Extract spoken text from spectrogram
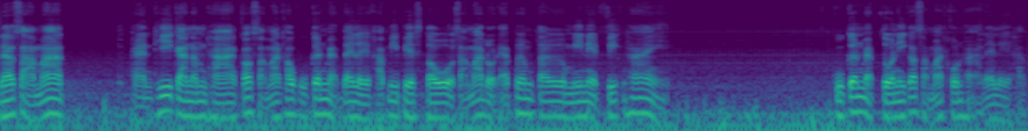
แล้วสามารถแผนที่การนำทางก็สามารถเข้า Google Map ได้เลยครับ มี Play Store สามารถโหลดแอปเพิ่มเติม มี Netflix ให้ Google Map ตัวนี้ก็สามารถค้นหาได้เลยครับ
